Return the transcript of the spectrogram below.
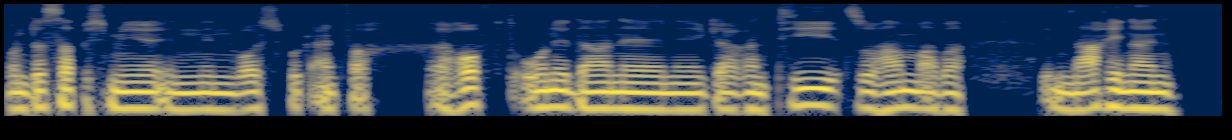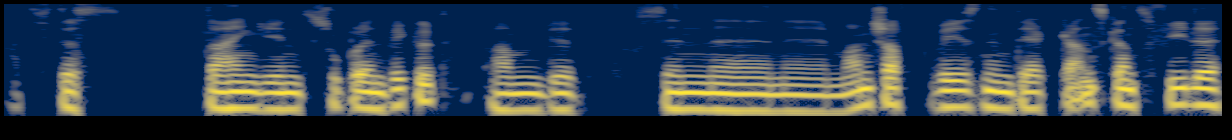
Und das habe ich mir in, in Wolfsburg einfach erhofft, ohne da eine, eine Garantie zu haben. Aber im Nachhinein hat sich das dahingehend super entwickelt. Ähm, wir sind eine, Mannschaft gewesen, in der ganz, ganz viele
